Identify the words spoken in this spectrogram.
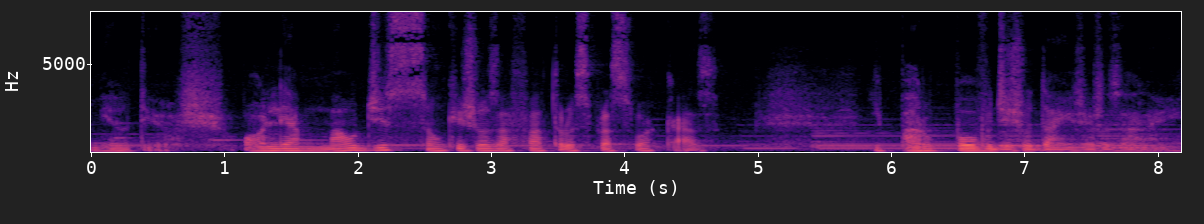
Meu Deus, olha a maldição que Josafá trouxe para sua casa e para o povo de Judá em Jerusalém.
